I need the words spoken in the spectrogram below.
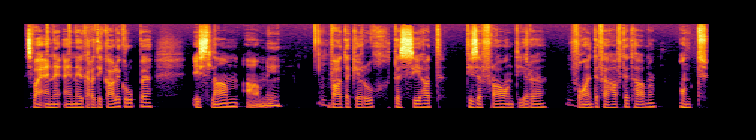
Es war eine, eine radikale Gruppe, Islam Army, mhm. war der Geruch, dass sie hat diese Frau und ihre mhm. Freunde verhaftet haben. Und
